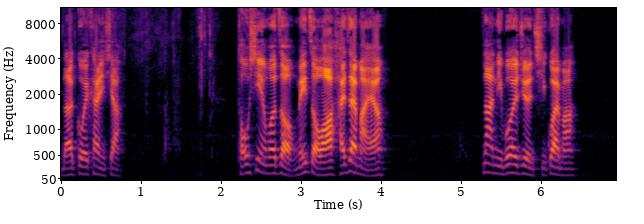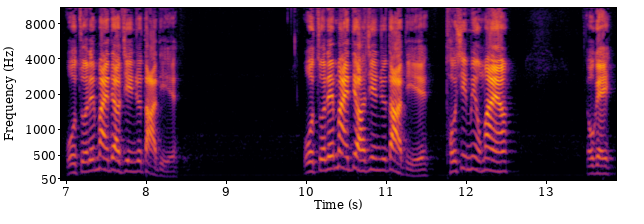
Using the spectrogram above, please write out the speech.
来，各位看一下，投信有没有走？没走啊，还在买啊。那你不会觉得很奇怪吗？我昨天卖掉，今天就大跌。我昨天卖掉，今天就大跌。头信没有卖啊。OK，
